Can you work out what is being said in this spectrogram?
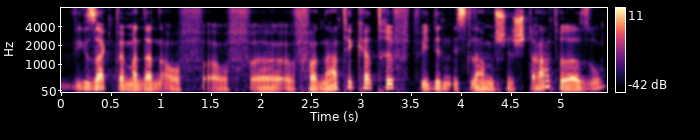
wie gesagt, wenn man dann auf, auf äh, Fanatiker trifft, wie den Islamischen Staat oder so,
